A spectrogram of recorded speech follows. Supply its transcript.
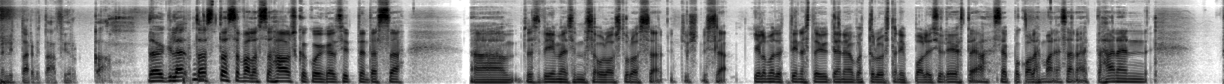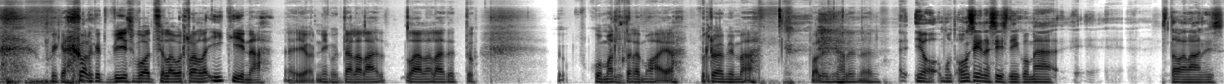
Ja nyt tarvitaan fyrkkaa. Tämä on kyllä tuossa valossa hauska, kuinka sitten tässä, ää, tässä viimeisimmässä ulostulossa, nyt just missä ilmoitettiin näistä YT-neuvotteluista, niin poliisiylijohtaja Seppo Kolehmanen sanoi, että hänen mikä 35-vuotisella uralla ikinä ei ole niin kuin tällä lailla laitettu kumartelemaan ja ryömimään poliisihallinnon. Joo, mutta on siinä siis niin kuin mä, siis tavallaan siis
